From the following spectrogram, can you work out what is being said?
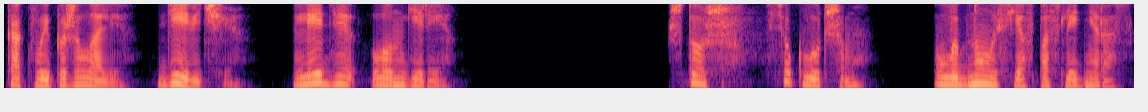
как вы и пожелали, девичье, леди Лонгере». «Что ж, все к лучшему», — улыбнулась я в последний раз.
